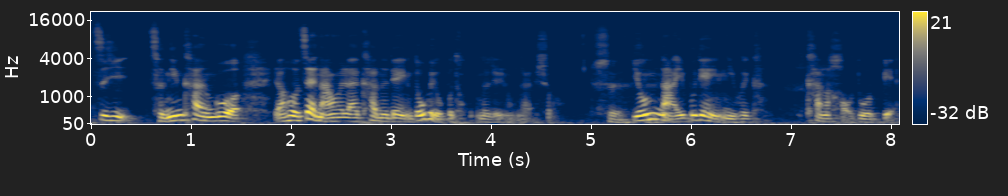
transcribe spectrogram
自己曾经看过，然后再拿回来看的电影，都会有不同的这种感受。是有哪一部电影你会看看了好多遍？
